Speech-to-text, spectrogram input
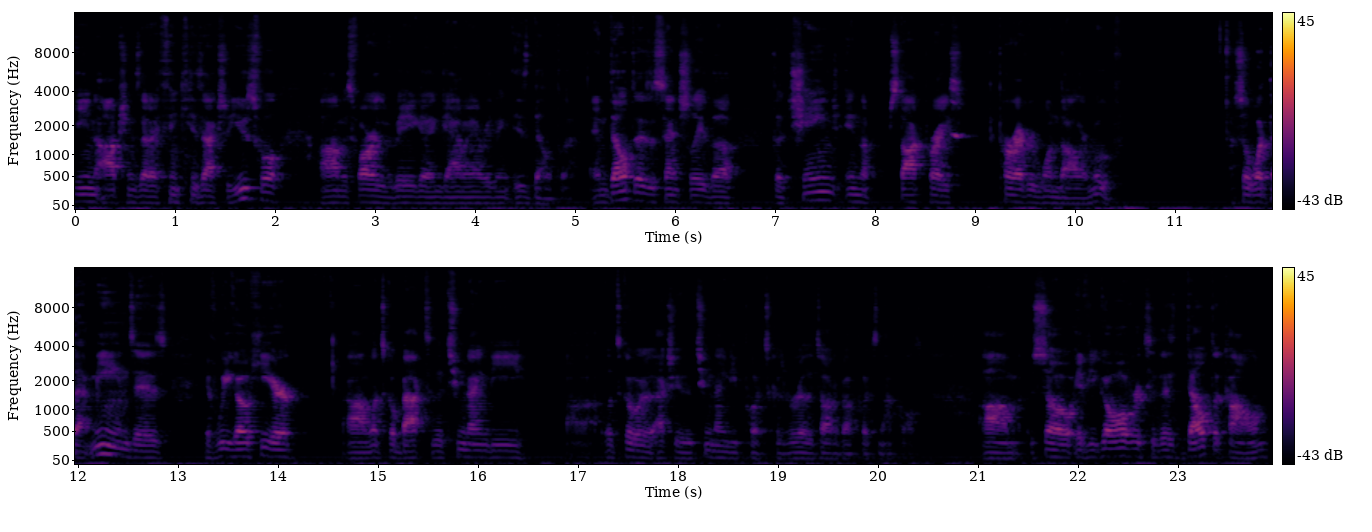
in options that I think is actually useful um, as far as Vega and Gamma and everything is Delta. And Delta is essentially the, the change in the stock price per every $1 move. So what that means is if we go here, um, let's go back to the 290, uh, let's go to actually the 290 puts because we're really talking about puts, not calls. Um, so if you go over to this delta column,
